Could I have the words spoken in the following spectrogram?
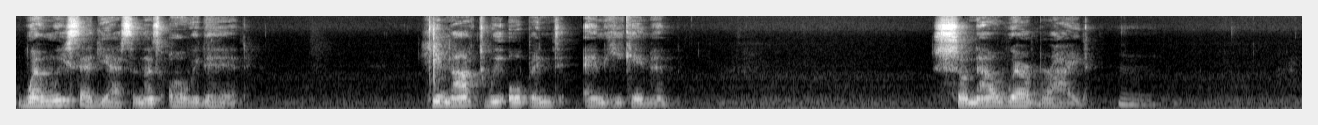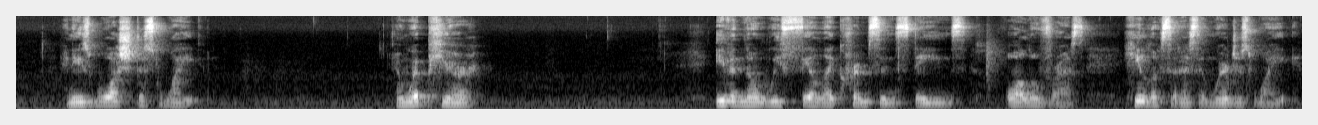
when we said yes, and that's all we did, he knocked, we opened, and he came in. So now we're a bride. Hmm. And he's washed us white. And we're pure even though we feel like crimson stains all over us, he looks at us and we're just white.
